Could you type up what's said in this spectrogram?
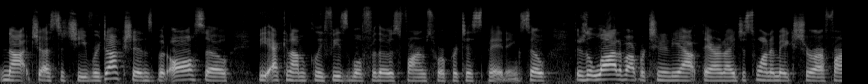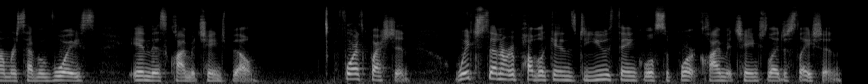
not just achieve reductions, but also be economically feasible for those farms who are participating. So there's a lot of opportunity out there, and I just want to make sure our farmers have a voice in this climate change bill. Fourth question, which Senate Republicans do you think will support climate change legislation?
